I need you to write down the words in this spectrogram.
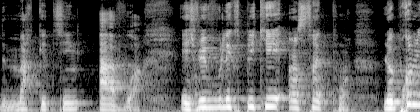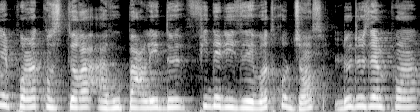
de marketing à avoir. Et je vais vous l'expliquer en cinq points. Le premier point consistera à vous parler de fidéliser votre audience. Le deuxième point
